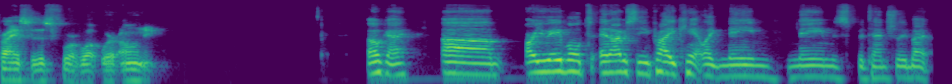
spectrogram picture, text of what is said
prices for what we're owning. Okay um, are you able to? And obviously, you probably can't like name names potentially, but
